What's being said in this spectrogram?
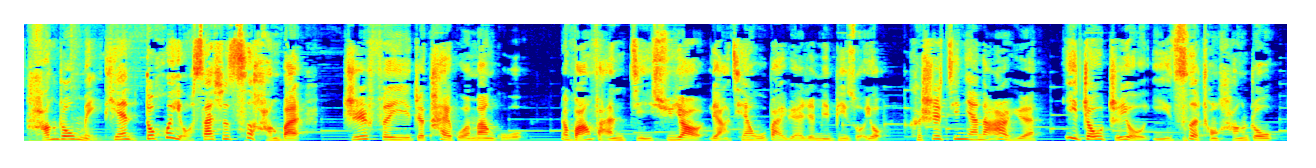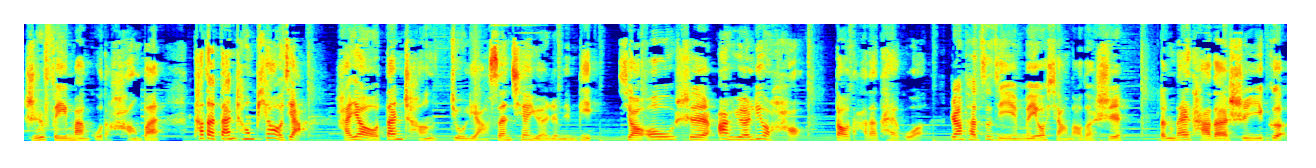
杭州每天都会有三十次航班直飞这泰国曼谷，那往返仅需要两千五百元人民币左右。可是今年的二月，一周只有一次从杭州直飞曼谷的航班，它的单程票价。还要单程就两三千元人民币。小欧是二月六号到达的泰国，让他自己没有想到的是，等待他的是一个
